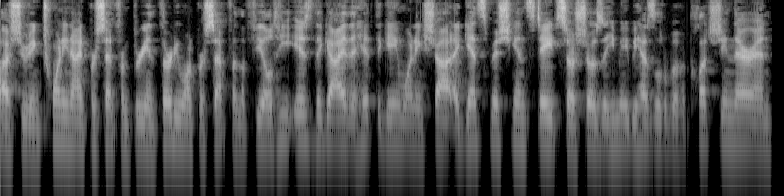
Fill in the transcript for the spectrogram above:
uh, shooting 29% from three and 31% from the field. He is the guy that hit the game winning shot against Michigan State, so shows that he maybe has a little bit of a clutch gene there. And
